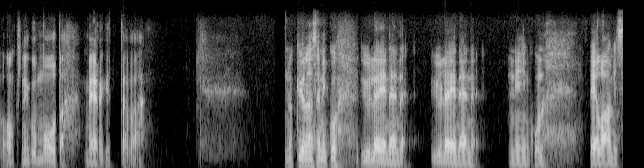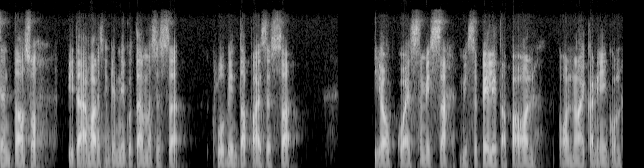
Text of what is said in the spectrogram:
onko niinku muuta merkittävää? No kyllä se niinku yleinen, yleinen niinku pelaamisen taso pitää varsinkin niinku tämmöisessä klubin tapaisessa joukkueessa, missä, missä pelitapa on, on aika niin kuin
